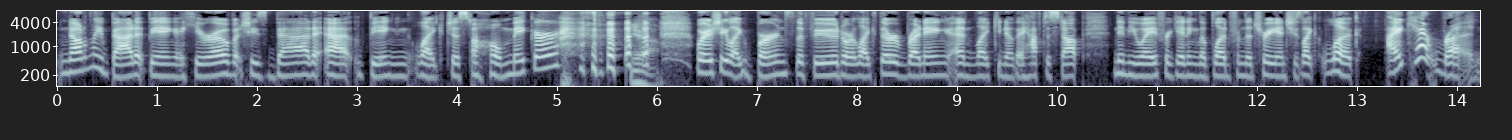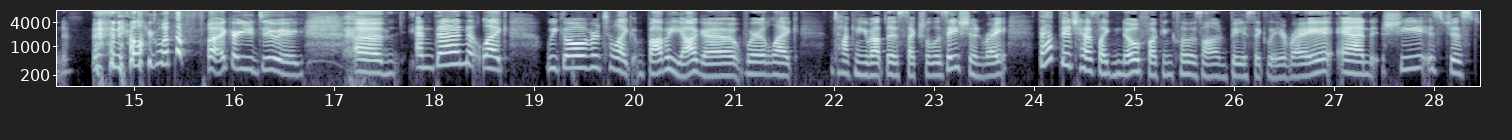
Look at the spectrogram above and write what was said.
not only bad at being a hero, but she's bad at being like just a homemaker. yeah. Where she like burns the food or like they're running and like you know they have to stop Nimue for getting the blood from the tree and she's like look I can't run. And you're like what the fuck are you doing? Um and then like we go over to like Baba Yaga where like talking about the sexualization right? That bitch has like no fucking clothes on basically right? And she is just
